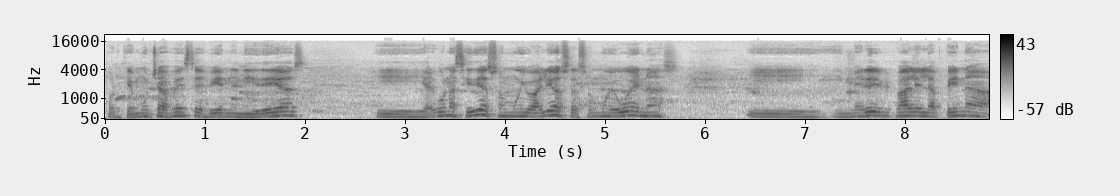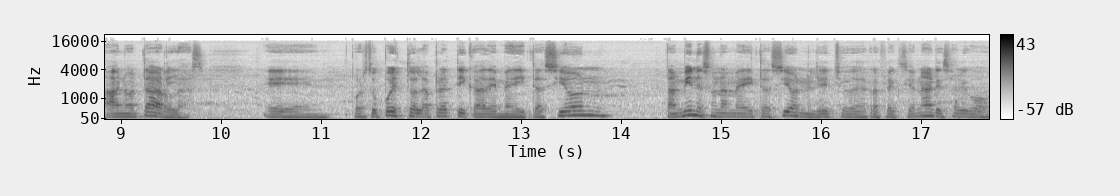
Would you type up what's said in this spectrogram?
porque muchas veces vienen ideas y algunas ideas son muy valiosas, son muy buenas y, me vale la pena anotarlas. Eh, por supuesto la práctica de meditación también es una meditación, el hecho de reflexionar es algo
